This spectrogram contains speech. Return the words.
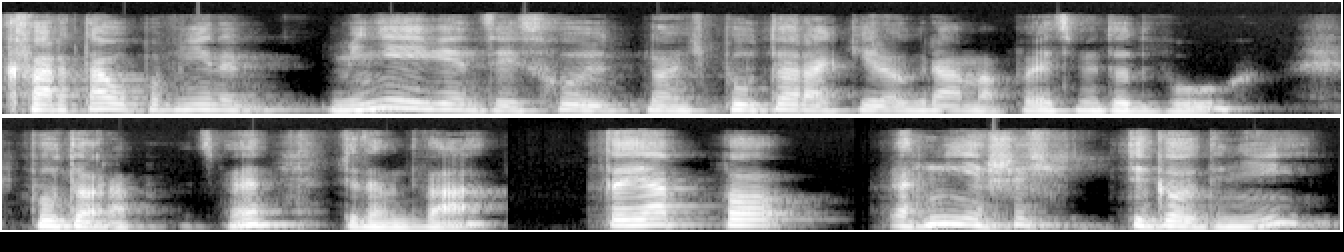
kwartału powinienem mniej więcej schudnąć półtora kilograma, powiedzmy do dwóch, półtora powiedzmy, czy tam dwa, to ja po, jak minie 6 tygodni,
